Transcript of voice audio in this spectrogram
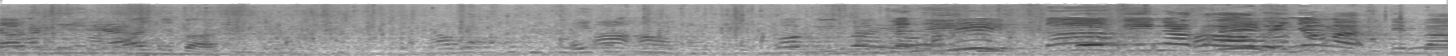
Ay, di ba? Ay, Pogi ba? Pogi nga, pwede niya nga, di ba?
